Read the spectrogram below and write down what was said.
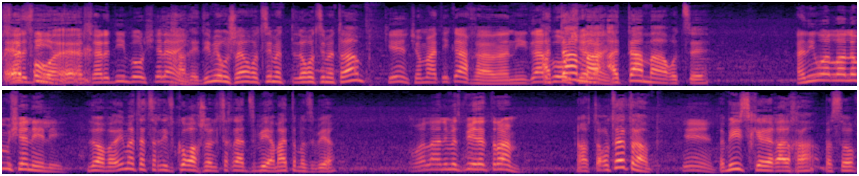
חרדים, איפה? אה, החרדים בירושלים. חרדים ירושלים רוצים את- לא רוצים את טראמפ? כן, שמעתי ככה, אני גר בירושלים. אתה מה רוצה? אני וואלה לא משנה לי. לא, אבל אם אתה צריך לבחור עכשיו, צריך להצביע, מה אתה מצביע? וואלה, אני מצביע לטראמפ. אז אתה רוצה טראמפ. כן. ומי יזכה לך בסוף?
